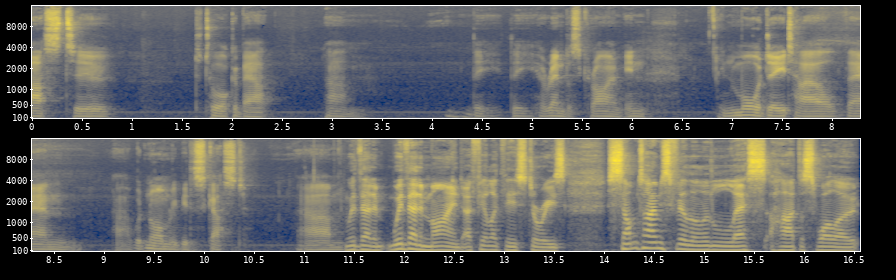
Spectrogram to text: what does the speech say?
us to to talk about um, the the horrendous crime in in more detail than uh, would normally be discussed. Um, With that, in, with that in mind, I feel like these stories sometimes feel a little less hard to swallow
